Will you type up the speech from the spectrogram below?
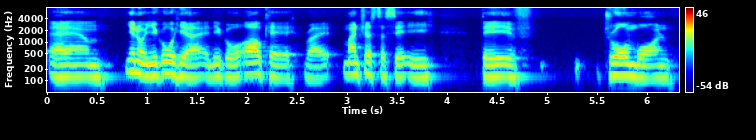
um, you know, you go here and you go, oh, okay, right, Manchester City, they've drawn one,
